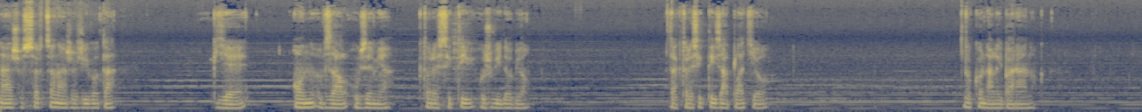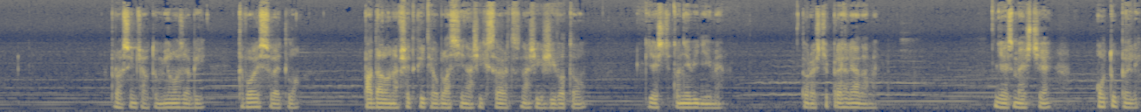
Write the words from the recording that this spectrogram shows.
nášho srdca, nášho života, kde on vzal územia, ktoré si ty už vydobil, za ktoré si ty zaplatil dokonalý baránok. Prosím ťa o tú milosť, aby Tvoje svetlo padalo na všetky tie oblasti našich srdc, našich životov, kde ešte to nevidíme, ktoré ešte prehliadame, kde sme ešte otupeli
